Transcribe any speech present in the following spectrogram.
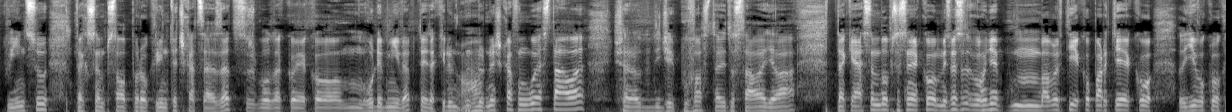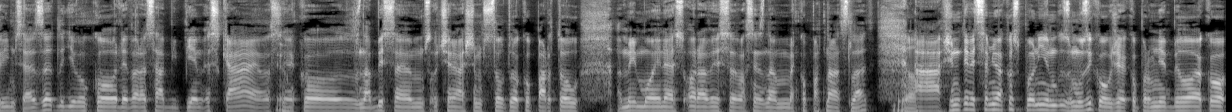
Queensu, tak jsem psal pro clean.cz, což byl takový jako hudební web, který taky do, do dneška funguje stále. Shoutout DJ Pufas tady to stále dělá. Tak já jsem byl přesně jako, my jsme se hodně mm, bavili v té jako partě jako lidi okolo clean.cz, lidi okolo 90 BPM SK, vlastně jo. jako s Nabisem, s Očenášem, s touto jako partou a mimo jiné z Oravy se vlastně znám jako 15 let. Jo. A všechny ty věci jsem měl jako spojený s muzikou, že jako pro mě bylo jako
